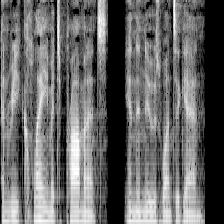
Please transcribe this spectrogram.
and reclaim its prominence in the news once again.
